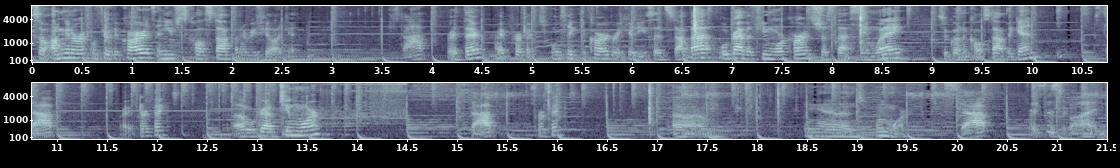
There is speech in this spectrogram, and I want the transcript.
so I'm gonna riffle through the cards, and you just call stop whenever you feel like it. Stop. Right there? Right, perfect. We'll take the card right here that you said stop at. We'll grab a few more cards just that same way. So go ahead and call stop again. Stop. Right, perfect. Uh, we'll grab two more. Stop. Perfect. Um, and one more. Stop. This is fun.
